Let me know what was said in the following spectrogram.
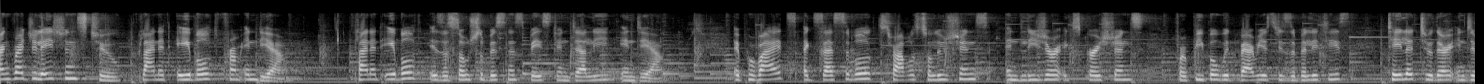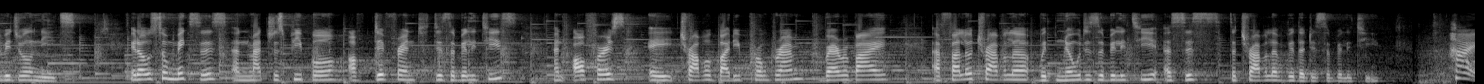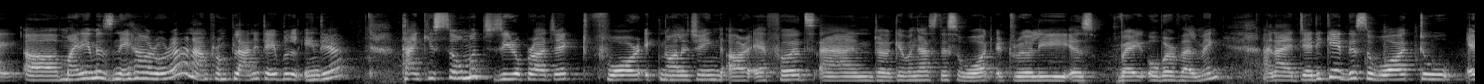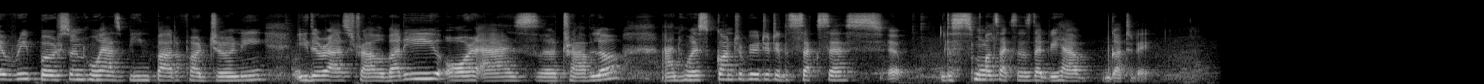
Congratulations to Planet Abled from India. Planet Abled is a social business based in Delhi, India. It provides accessible travel solutions and leisure excursions for people with various disabilities tailored to their individual needs. It also mixes and matches people of different disabilities and offers a travel buddy program whereby a fellow traveler with no disability assists the traveler with a disability. Hi, uh, my name is Neha Arora and I'm from Planet Abled India. Thank you so much Zero Project for acknowledging our efforts and uh, giving us this award. It really is very overwhelming and I dedicate this award to every person who has been part of our journey either as travel buddy or as a traveler and who has contributed to the success, uh, the small success that we have got today.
